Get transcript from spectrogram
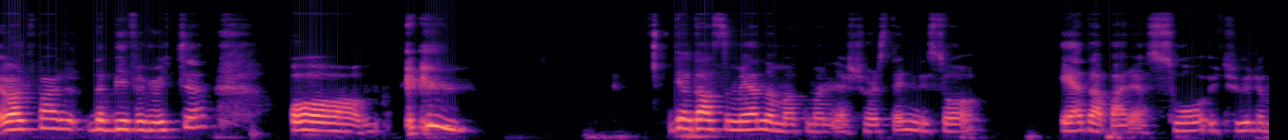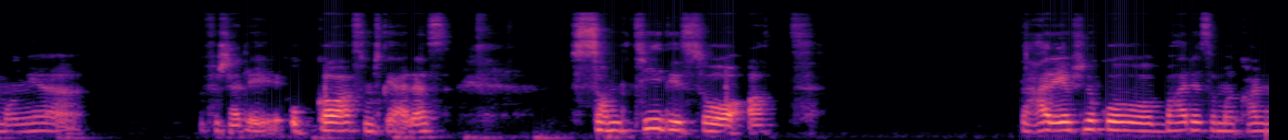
I hvert fall, det blir for mye. Og det er jo det som er med at man er selvstendig, så er det bare så utrolig mange forskjellige oppgaver som skal gjøres. Samtidig så at det her er jo ikke noe bare som man kan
